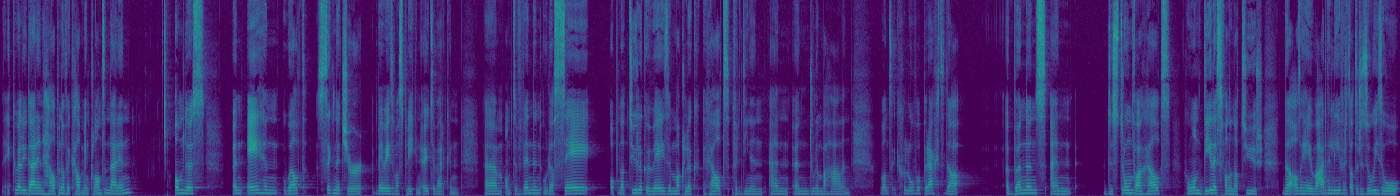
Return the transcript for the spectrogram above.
ik wil u daarin helpen, of ik help mijn klanten daarin, om dus een eigen wealth signature, bij wijze van spreken, uit te werken. Um, om te vinden hoe dat zij op natuurlijke wijze makkelijk geld verdienen en hun doelen behalen. Want ik geloof oprecht dat abundance en de stroom van geld gewoon deel is van de natuur. Dat als hij waarde levert, dat er sowieso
